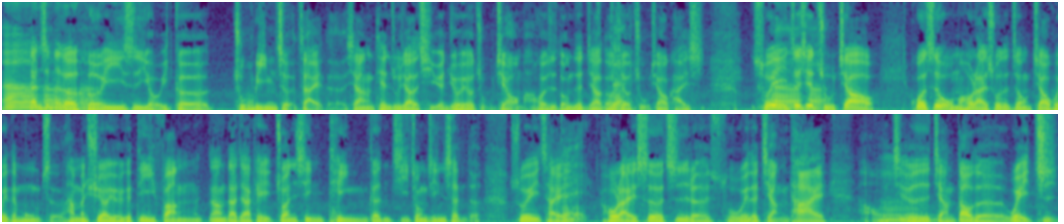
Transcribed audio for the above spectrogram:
但是那个合一是有一个主领者在的，像天主教的起源就会有主教嘛，或者是东正教都是由主教开始，所以这些主教或者是我们后来说的这种教会的牧者，他们需要有一个地方让大家可以专心听跟集中精神的，所以才后来设置了所谓的讲台，好，就是讲道的位置，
